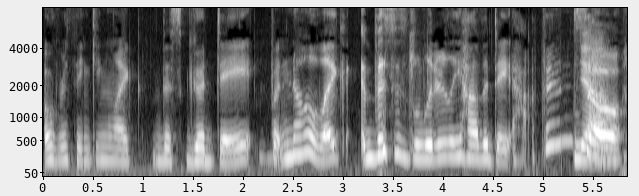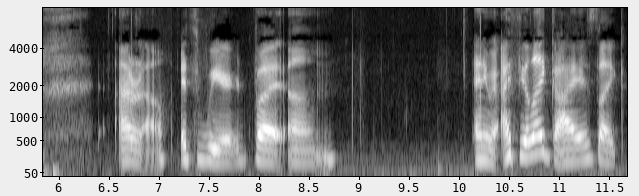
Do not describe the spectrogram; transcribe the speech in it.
overthinking like this good date? But no, like this is literally how the date happened. Yeah. So I don't know. It's weird, but um anyway, I feel like guys like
